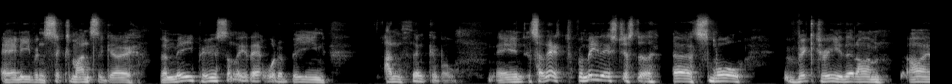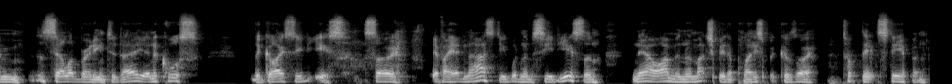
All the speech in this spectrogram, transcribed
And even six months ago, for me personally, that would have been unthinkable. And so that for me, that's just a, a small victory that I'm I'm celebrating today. And of course, the guy said yes. So if I hadn't asked, he wouldn't have said yes. And now I'm in a much better place because I took that step. And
